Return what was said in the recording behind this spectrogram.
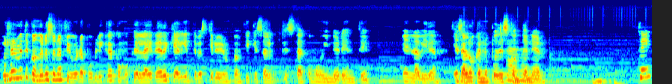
pues realmente cuando eres una figura pública, como que la idea de que alguien te va a escribir un fanfic es algo que está como inherente en la vida. Es algo que no puedes contener. Sí.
